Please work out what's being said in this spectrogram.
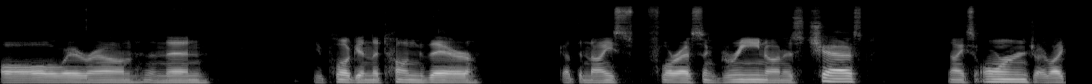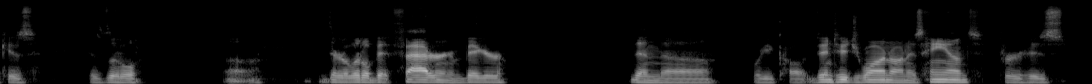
all the way around. And then you plug in the tongue there. Got the nice fluorescent green on his chest. Nice orange. I like his his little uh, they're a little bit fatter and bigger than the, what do you call it, vintage one on his hands for his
